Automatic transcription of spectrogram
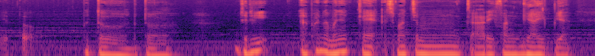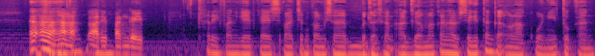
gitu. Betul betul. Jadi apa namanya kayak semacam kearifan gaib ya. Maksudnya kan- Kearifan gaib. kearifan gaib kayak semacam kalau misalnya berdasarkan agama kan harusnya kita nggak ngelakuin itu kan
